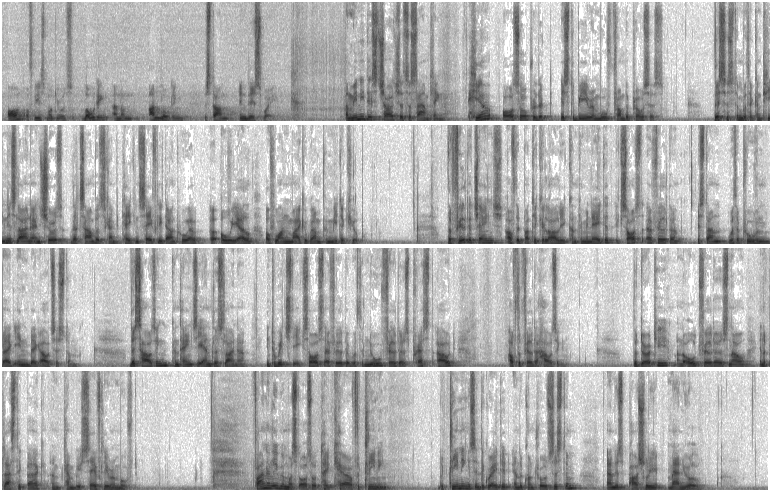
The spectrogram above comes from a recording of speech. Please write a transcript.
All of these modules, loading and un unloading, is done in this way. A mini discharge is a sampling. Here also product is to be removed from the process. This system with a continuous liner ensures that samples can be taken safely down to a, a OEL of 1 microgram per meter cube. The filter change of the particularly contaminated exhaust air filter is done with a proven bag-in, bag-out system. This housing contains the endless liner, into which the exhaust air filter with the new filter is pressed out of the filter housing. The dirty and the old filter is now in a plastic bag and can be safely removed. Finally, we must also take care of the cleaning. The cleaning is integrated in the control system and is partially manual.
